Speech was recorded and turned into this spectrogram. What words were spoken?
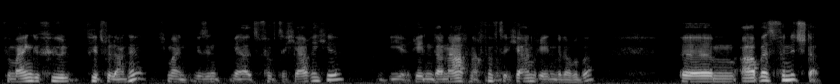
für mein Gefühl viel zu lange. Ich meine, wir sind mehr als 50 Jahre hier. Wir reden danach, nach 50 Jahren reden wir darüber. Ähm, aber es findet statt.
